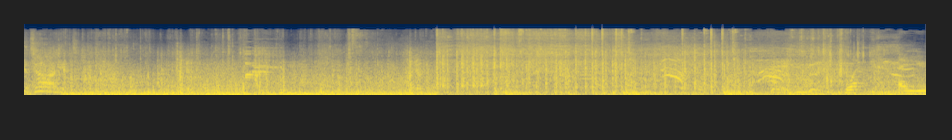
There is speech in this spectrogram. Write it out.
To target. What are you?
